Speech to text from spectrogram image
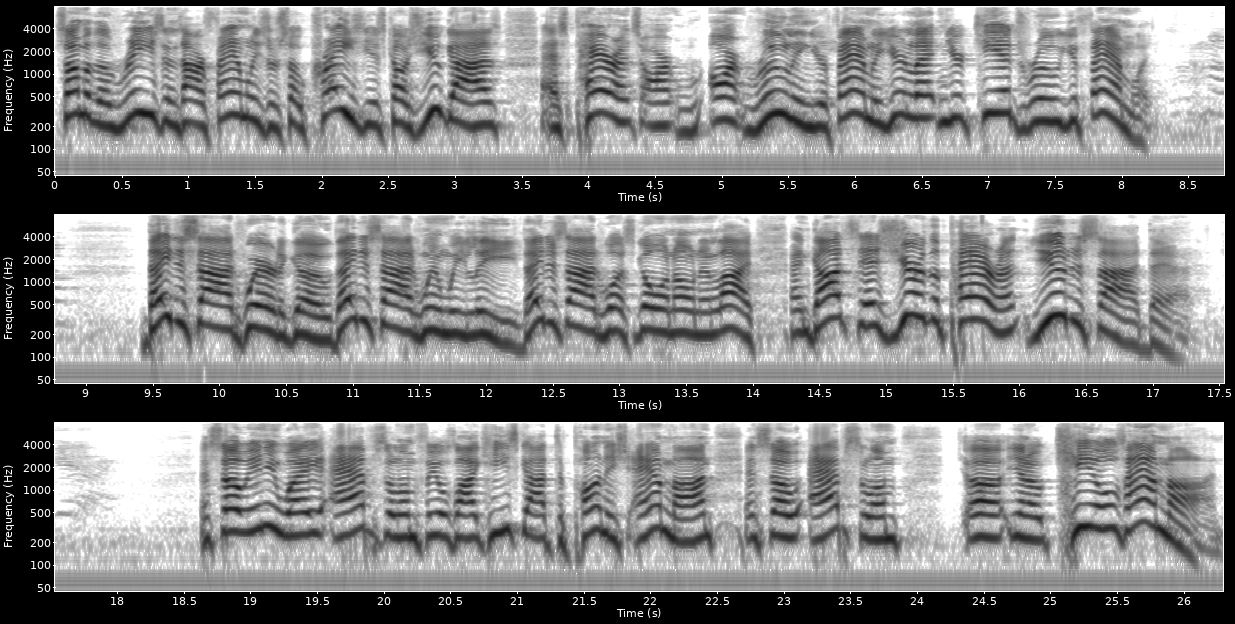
some of the reasons our families are so crazy is because you guys as parents aren't, aren't ruling your family you're letting your kids rule your family they decide where to go. They decide when we leave. They decide what's going on in life. And God says, You're the parent, you decide that. And so, anyway, Absalom feels like he's got to punish Amnon. And so, Absalom, uh, you know, kills Amnon,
